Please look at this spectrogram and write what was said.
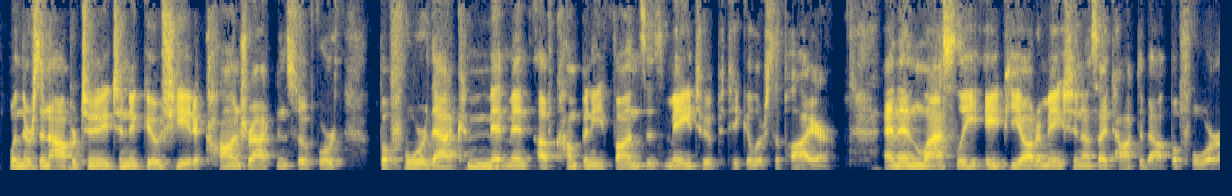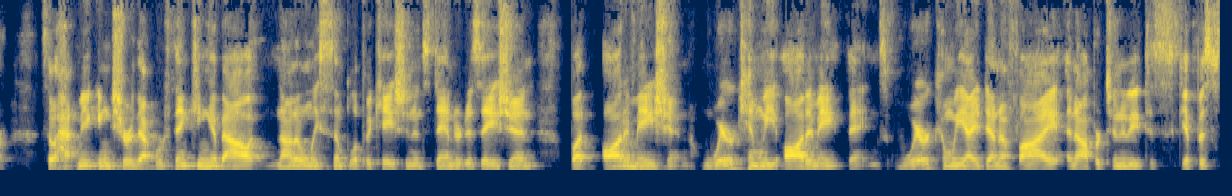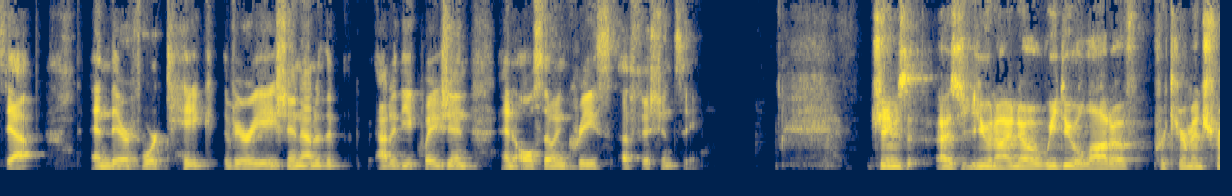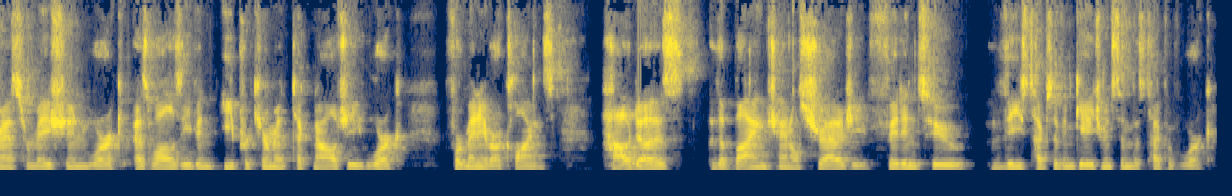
when there's an opportunity to negotiate a contract and so forth before that commitment of company funds is made to a particular supplier. And then lastly, AP automation, as I talked about before. So ha- making sure that we're thinking about not only simplification and standardization, but automation. Where can we automate things? Where can we identify an opportunity to skip a step and therefore take the variation out of the out of the equation and also increase efficiency? James, as you and I know, we do a lot of procurement transformation work as well as even e procurement technology work for many of our clients. How does the buying channel strategy fit into these types of engagements and this type of work?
